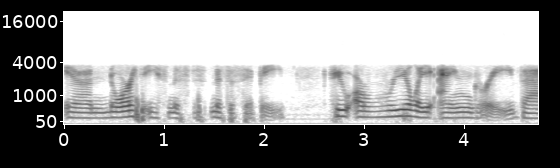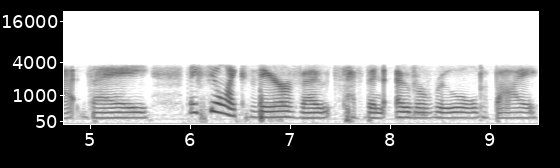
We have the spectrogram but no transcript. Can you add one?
in northeast Mississippi who are really angry that they they feel like their votes have been overruled by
